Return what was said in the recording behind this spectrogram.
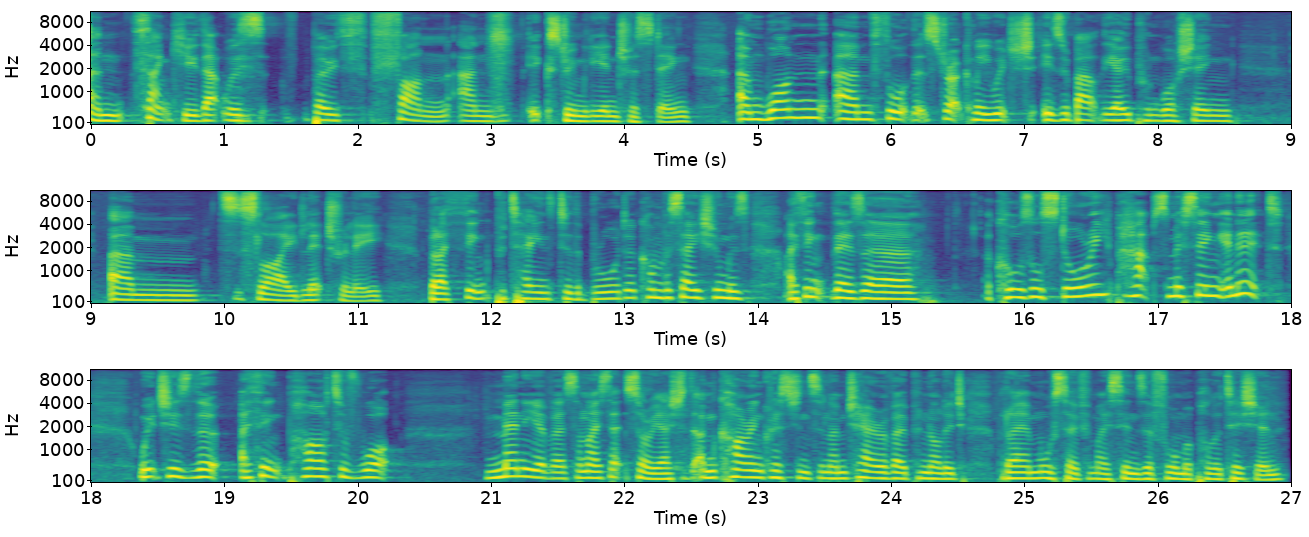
Um, thank you. That was both fun and extremely interesting. And one um, thought that struck me, which is about the open washing um, slide, literally, but I think pertains to the broader conversation, was I think there's a, a causal story perhaps missing in it, which is that I think part of what many of us, and I said, sorry, I should, I'm Karin Christiansen, I'm chair of Open Knowledge, but I am also, for my sins, a former politician,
